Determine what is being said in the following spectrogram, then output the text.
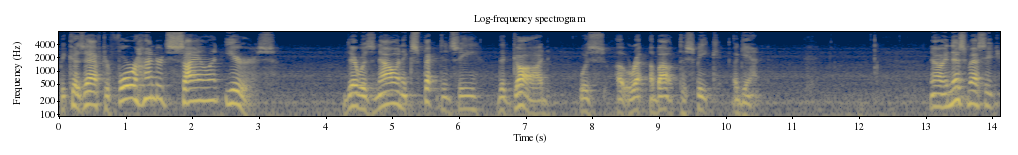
Because after 400 silent years, there was now an expectancy that God was about to speak again. Now, in this message,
